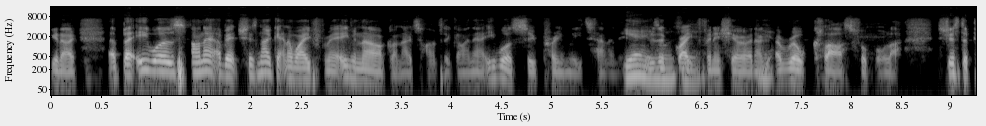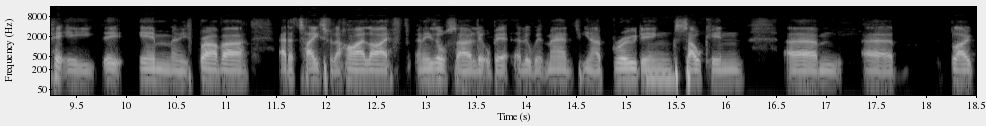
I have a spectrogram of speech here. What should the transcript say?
You know, Uh, but he was Arnautovic. There's no getting away from it. Even though I've got no time for the guy now, he was supremely talented. Yeah, he he was a great yeah. finisher and a, Yeah. a real class footballer. It's just a pity that him and his brother had a taste for the high life, and he's also a little bit a little bit mad. You know, brooding, sulking. Um, uh, bloke.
